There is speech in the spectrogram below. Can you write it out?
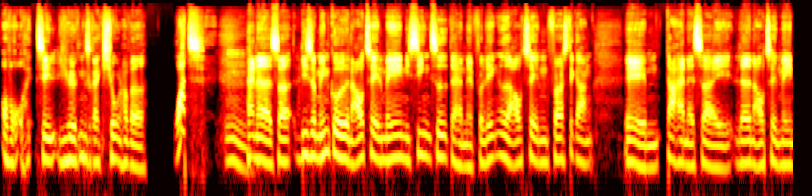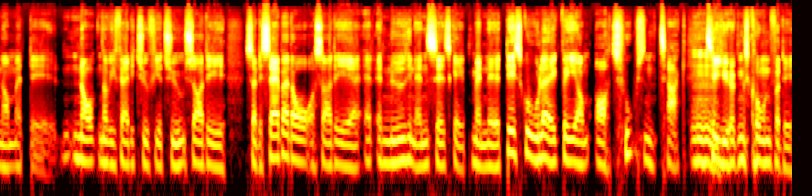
Og hvor til Jørgens reaktion har været, what? Mm. Han havde altså ligesom indgået en aftale med hende i sin tid, da han øh, forlængede aftalen første gang. Øhm, der har han altså øh, lavet en aftale med hende om, at øh, når, når vi er færdige i 2024, så er det, så er det sabbatår, og så er det øh, at, at nyde hinandens selskab. Men øh, det skulle Ulla ikke bede om, og tusind tak mm. til Jørgens kone for det.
